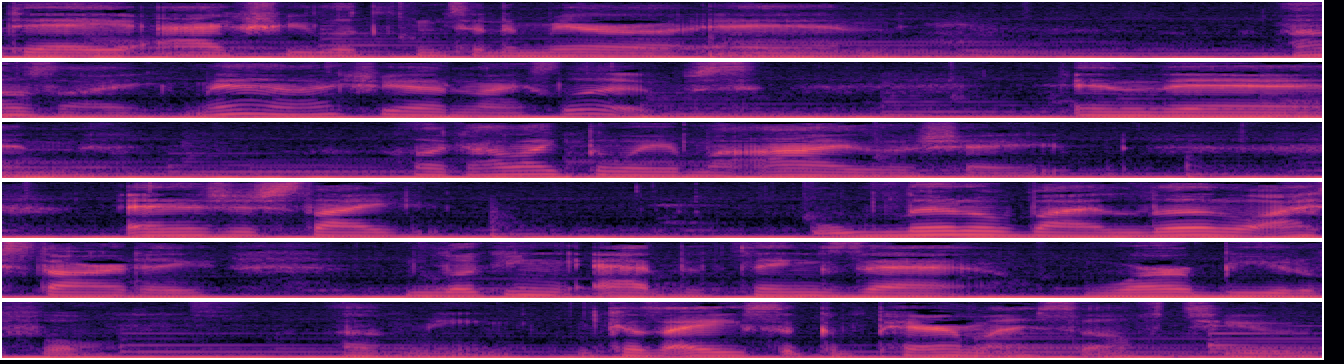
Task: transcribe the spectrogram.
day I actually looked into the mirror and I was like, man, I actually have nice lips. And then, like, I like the way my eyes are shaped. And it's just like, little by little, I started looking at the things that were beautiful of me. Because I used to compare myself to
